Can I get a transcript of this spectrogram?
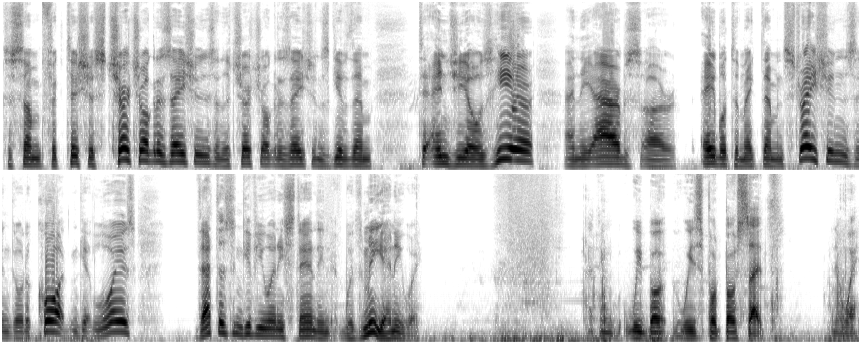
to some fictitious church organizations, and the church organizations give them to NGOs here, and the Arabs are able to make demonstrations and go to court and get lawyers. That doesn't give you any standing with me, anyway. I think we both we support both sides in a way.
